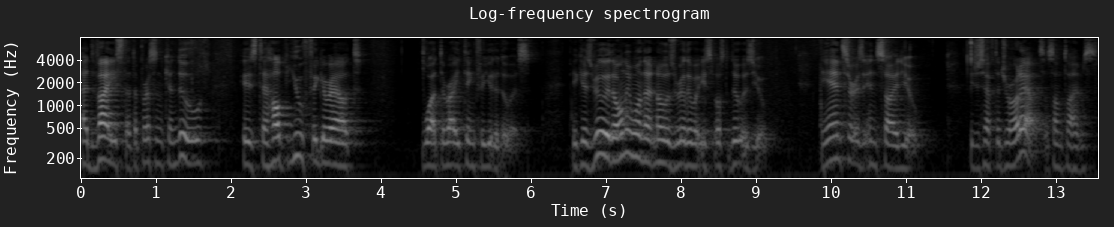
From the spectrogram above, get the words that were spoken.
advice that the person can do is to help you figure out what the right thing for you to do is. Because really, the only one that knows really what you're supposed to do is you. The answer is inside you. You just have to draw it out. So sometimes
